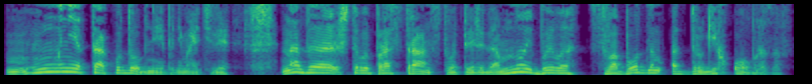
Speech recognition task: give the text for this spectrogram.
Мне так удобнее, понимаете ли. Надо, чтобы пространство передо мной было свободным от других образов.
